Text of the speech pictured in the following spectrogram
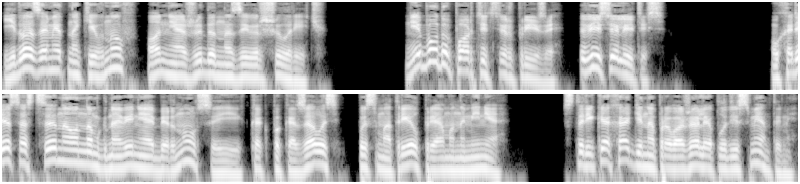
Едва заметно кивнув, он неожиданно завершил речь. «Не буду портить сюрпризы. Веселитесь!» Уходя со сцены, он на мгновение обернулся и, как показалось, посмотрел прямо на меня. Старика Хагена провожали аплодисментами.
